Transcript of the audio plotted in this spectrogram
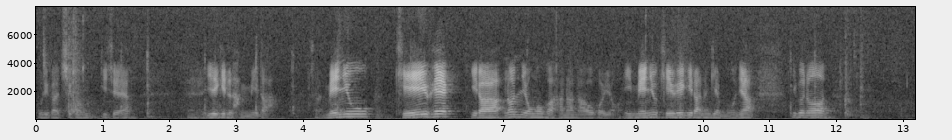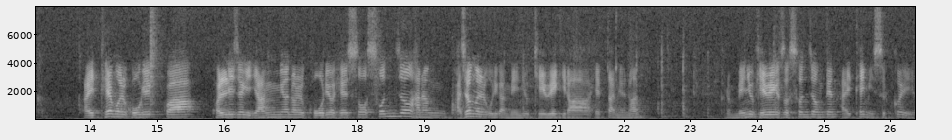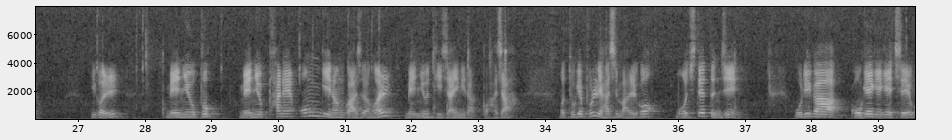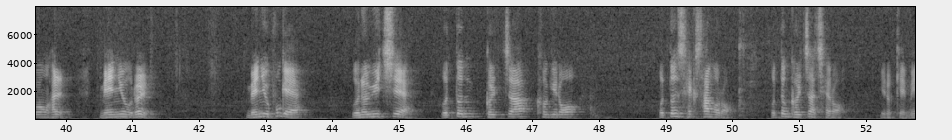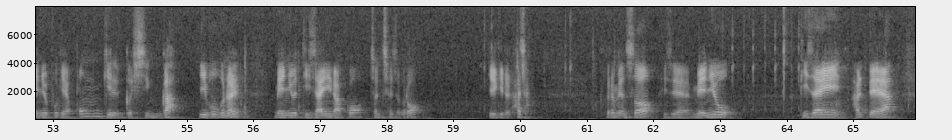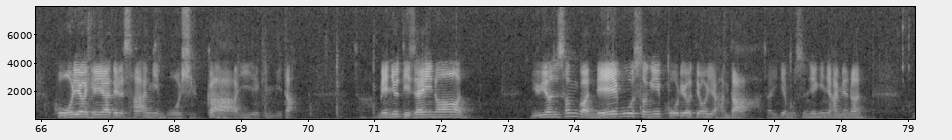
우리가 지금 이제 얘기를 합니다. 자, 메뉴 계획이라는 용어가 하나 나오고요. 이 메뉴 계획이라는 게 뭐냐? 이거는 아이템을 고객과 관리적인 양면을 고려해서 선정하는 과정을 우리가 메뉴 계획이라 했다면은 그럼 메뉴 계획에서 선정된 아이템이 있을 거예요. 이걸 메뉴북, 메뉴판에 옮기는 과정을 메뉴 디자인이라고 하자. 뭐 두 개 분리하지 말고 뭐 어찌됐든지 우리가 고객에게 제공할 메뉴를 메뉴북에 어느 위치에 어떤 글자 크기로 어떤 색상으로 어떤 글자체로 이렇게 메뉴북에 옮길 것인가 이 부분을 메뉴 디자인이라고 전체적으로 얘기를 하자. 그러면서 이제 메뉴 디자인 할 때 고려해야 될 사항이 무엇일까 이 얘기입니다. 자, 메뉴 디자인은 유연성과 내구성이 고려되어야 한다. 자, 이게 무슨 얘기냐 하면은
